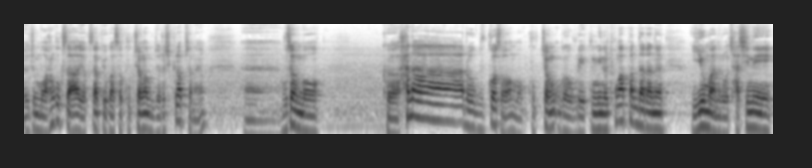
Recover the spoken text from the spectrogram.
요즘 뭐 한국사 역사 교과서 국정화 문제로 시끄럽잖아요. 우선 뭐 그 하나로 묶어서 뭐 국정 그 우리 국민을 통합한다라는 이유만으로 자신이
